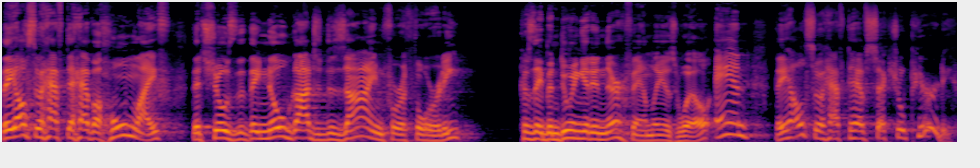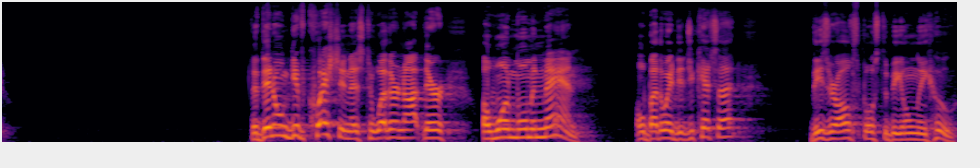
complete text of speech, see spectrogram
They also have to have a home life that shows that they know God's design for authority because they've been doing it in their family as well. And they also have to have sexual purity. That they don't give question as to whether or not they're a one woman man. Oh, by the way, did you catch that? These are all supposed to be only who?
